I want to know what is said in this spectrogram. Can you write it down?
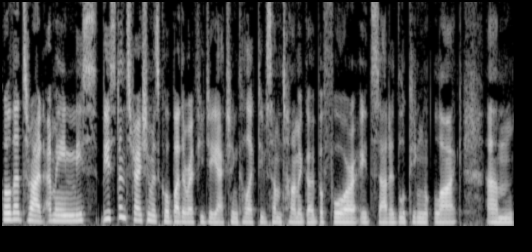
Well, that's right. I mean, this this demonstration was called by the Refugee Action Collective some time ago before it started looking like. Um,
